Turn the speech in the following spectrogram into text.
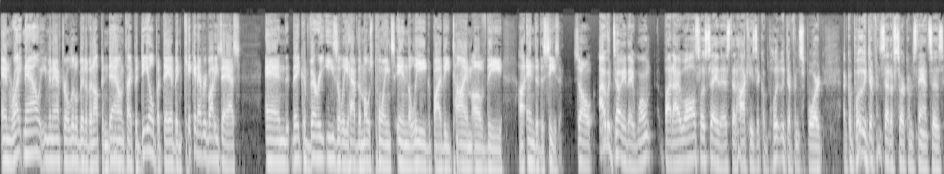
and right now, even after a little bit of an up and down type of deal, but they have been kicking everybody's ass, and they could very easily have the most points in the league by the time of the uh, end of the season. So I would tell you they won't, but I will also say this that hockey is a completely different sport, a completely different set of circumstances.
